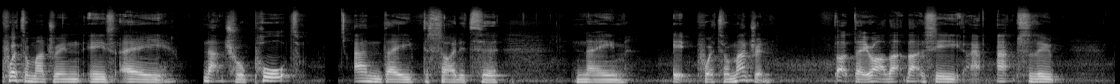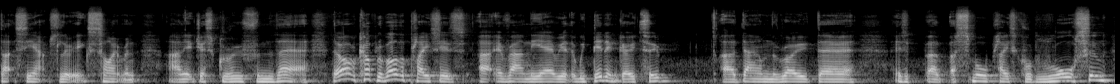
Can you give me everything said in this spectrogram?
Puerto Madryn is a natural port, and they decided to name it Puerto Madryn. But there you are. That that's the absolute that's the absolute excitement, and it just grew from there. There are a couple of other places uh, around the area that we didn't go to. Uh, down the road there is a, a small place called Rawson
